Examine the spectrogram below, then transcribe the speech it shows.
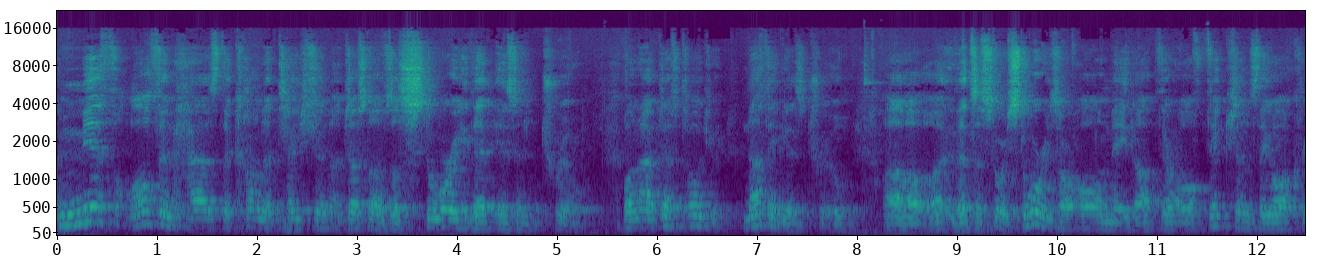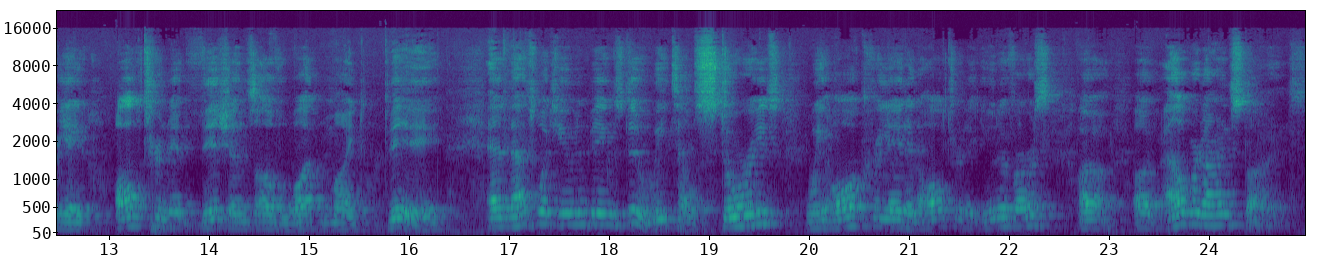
myth often has the connotation just as a story that isn't true. Well, I've just told you, nothing is true. Uh, uh, that's a story. Stories are all made up. They're all fictions. They all create alternate visions of what might be. And that's what human beings do. We tell stories. We all create an alternate universe uh, Albert Einstein's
